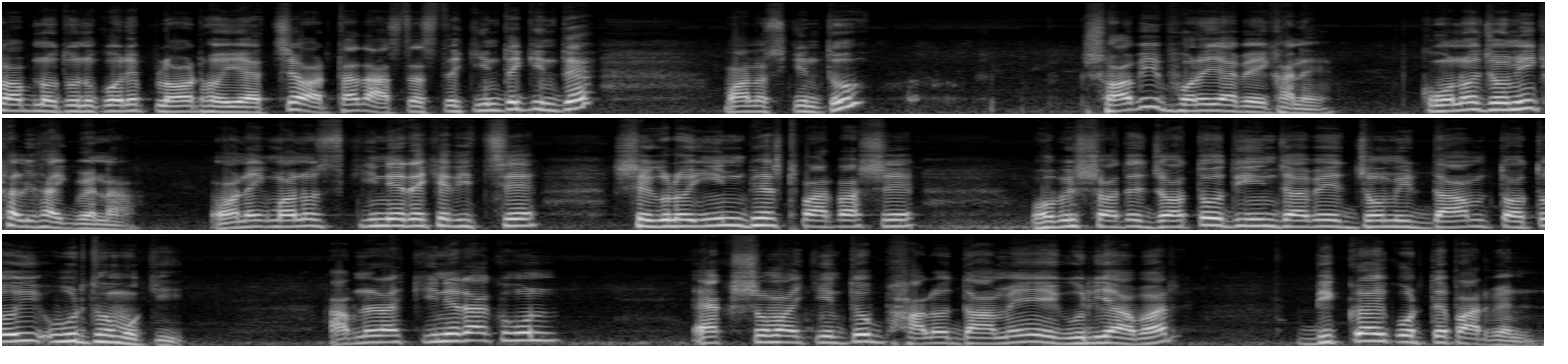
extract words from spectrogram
সব নতুন করে প্লট হয়ে যাচ্ছে, অর্থাৎ আস্তে আস্তে কিনতে কিনতে মানুষ কিন্তু সবই ভরে যাবে এখানে। কোনো জমি খালি থাকবে না। অনেক মানুষ কিনে রেখে দিচ্ছে, সেগুলো ইনভেস্ট পারপাসে ভবিষ্যতে যত দিন যাবে জমির দাম ততই ঊর্ধ্বমুখী। আপনারা কিনে রাখুন, এক সময় কিন্তু ভালো দামে এগুলি আবার বিক্রয় করতে পারবেন,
